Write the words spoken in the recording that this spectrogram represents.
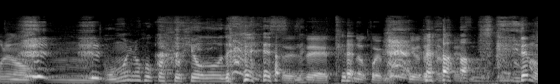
これの、うん、思いのほか不評でそれで天の声も必要だったんです。でも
